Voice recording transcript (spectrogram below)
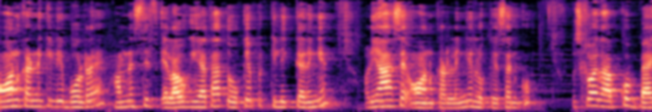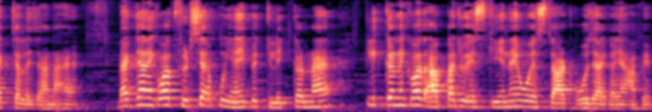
ऑन करने के लिए बोल रहे हैं, हमने सिर्फ़ अलाउ किया था तो ओके पे क्लिक करेंगे और यहाँ से ऑन कर लेंगे लोकेशन को। उसके बाद आपको बैक चले जाना है। बैक जाने के बाद फिर से आपको यहीं पर क्लिक करना है। क्लिक करने के बाद आपका जो स्कैन है वो स्टार्ट हो जाएगा यहाँ पे।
